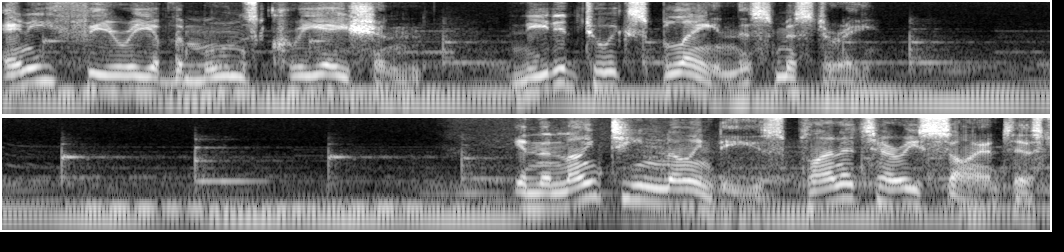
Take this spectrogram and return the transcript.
Any theory of the moon's creation needed to explain this mystery. In the 1990s, planetary scientist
